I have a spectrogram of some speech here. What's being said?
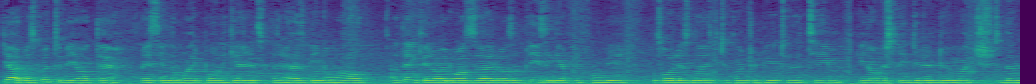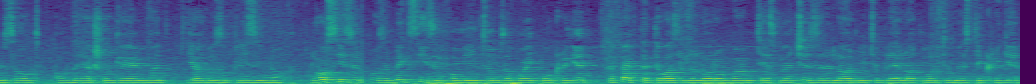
Yeah, it was good to be out there facing the white ball again. It's, it has been a while. I think you know it was a, it was a pleasing effort for me. It's always nice to contribute to the team. It obviously didn't do much to the result of the actual game, but yeah, it was a pleasing knock. Last season was a big season for me in terms of white ball cricket. The fact that there wasn't a lot of um, test matches, it allowed me to play a lot more domestic cricket,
